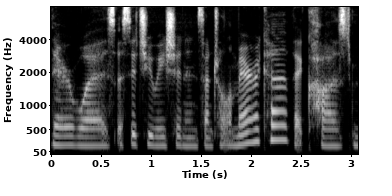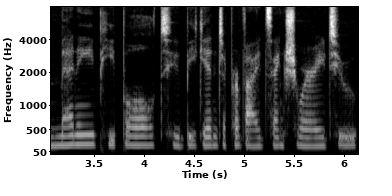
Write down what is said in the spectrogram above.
there was a situation in Central America that caused many people to begin to provide sanctuary to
